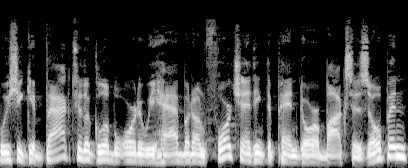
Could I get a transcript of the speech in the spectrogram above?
We should get back to the global order we had, but unfortunately, I think the Pandora box is open.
